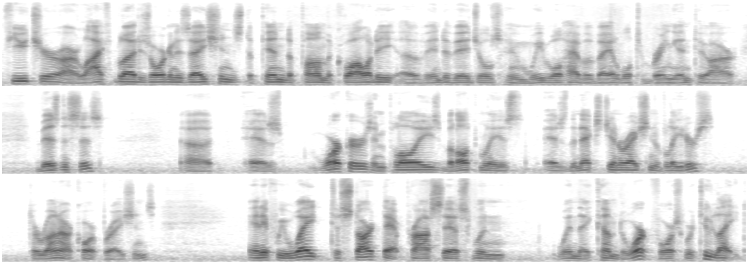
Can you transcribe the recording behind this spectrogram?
future, our lifeblood as organizations depend upon the quality of individuals whom we will have available to bring into our businesses uh, as workers, employees, but ultimately as, as the next generation of leaders to run our corporations. And if we wait to start that process when, when they come to work for us, we're too late.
